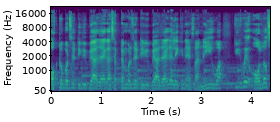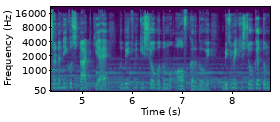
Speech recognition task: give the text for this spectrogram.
अक्टूबर से टीवी पे आ जाएगा, सितंबर से टीवी पे आ जाएगा, लेकिन ऐसा नहीं हुआ, क्योंकि भाई ऑल ऑफ़ सडन ही को स्टार्ट किया है तो बीच में किस शो को तुम ऑफ़ कर दोगे? बीच में किस शो के तुम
